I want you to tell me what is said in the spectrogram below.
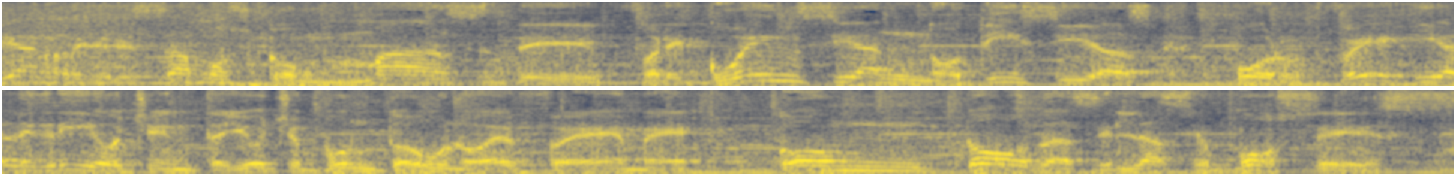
Ya regresamos con más de Frecuencia Noticias por Fe y Alegría 88.1 FM con todas las voces.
